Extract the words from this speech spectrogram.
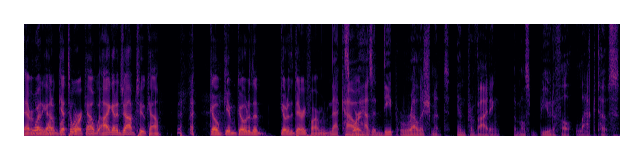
Everybody got to get to work, Cow. I got a job too, cow. go give, go to the, go to the dairy farm and that cow squirt. has a deep relishment in providing the most beautiful lactose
